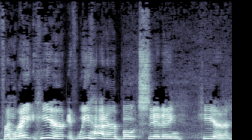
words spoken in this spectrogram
from right here, if we had our boat sitting here,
